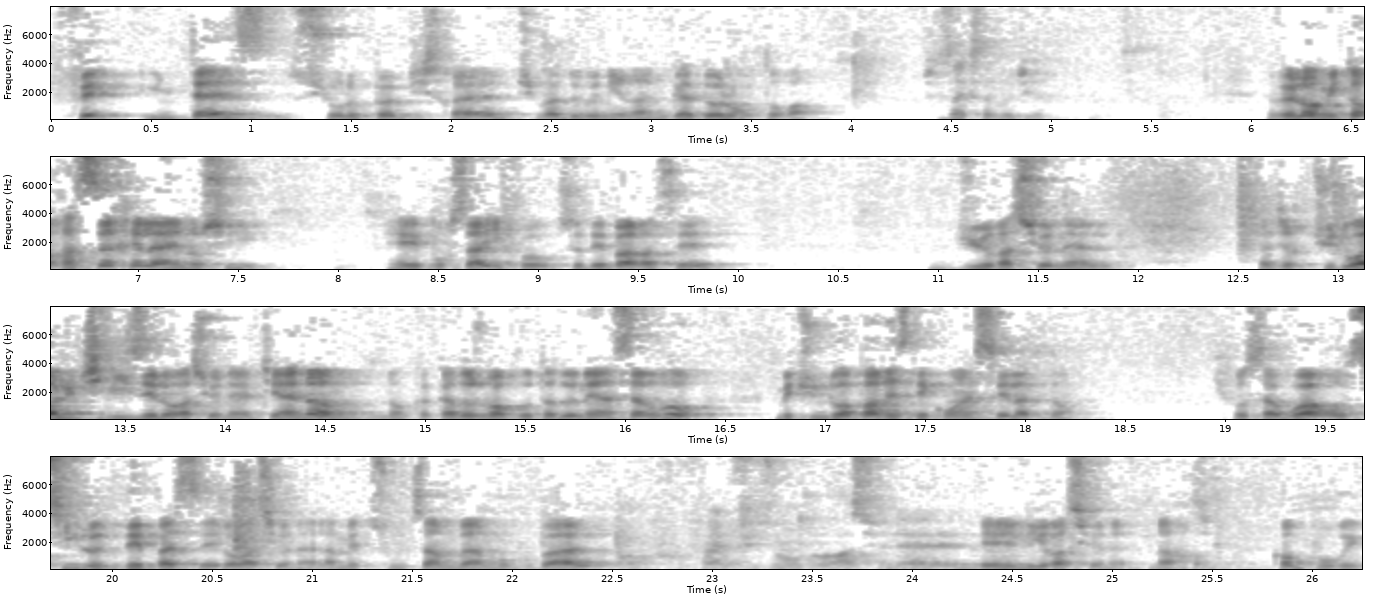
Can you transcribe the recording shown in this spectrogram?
Fais une thèse sur le peuple d'Israël, tu vas devenir un gadol en Torah. C'est ça que ça veut dire. Velo. Et pour ça, il faut se débarrasser du rationnel. C'est-à-dire que tu dois l'utiliser le rationnel. Tu es un homme, donc Akadosh Baruch t'a donné un cerveau, mais tu ne dois pas rester coincé là-dedans. Il faut savoir aussi le dépasser, le rationnel. Il faut faire une fusion entre le rationnel et l'irrationnel. Comme pourri.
